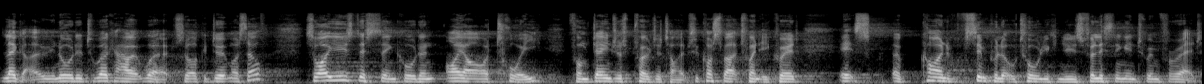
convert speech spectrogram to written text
Lego in order to work out how it works, so I could do it myself. So I used this thing called an IR toy from Dangerous Prototypes. It costs about 20 quid. It's a kind of simple little tool you can use for listening into infrared.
